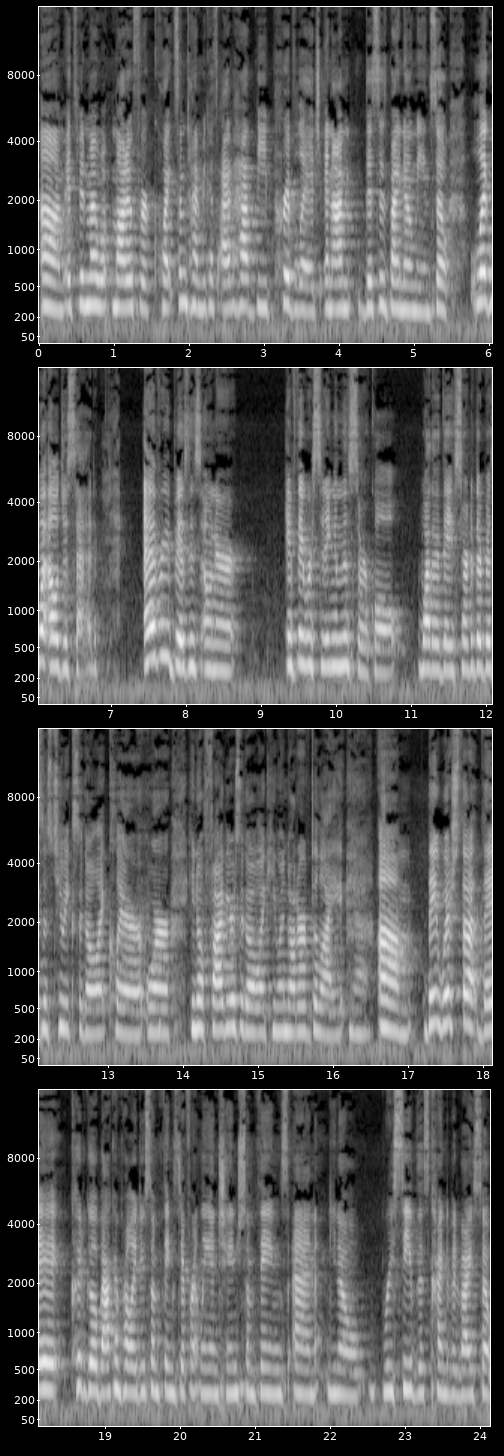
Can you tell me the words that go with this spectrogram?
Um, it's been my w- motto for quite some time because I've had the privilege, and I'm this is by no means so like what Elle just said. Every business owner if they were sitting in this circle, whether they started their business two weeks ago, like Claire, or you know five years ago, like you and Daughter of Delight, Yeah. um, they wish that they could go back and probably do some things differently and change some things, and you know receive this kind of advice. So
